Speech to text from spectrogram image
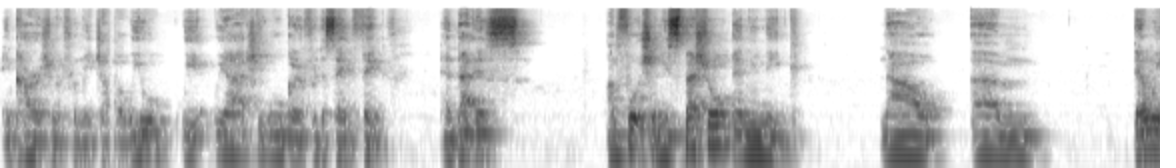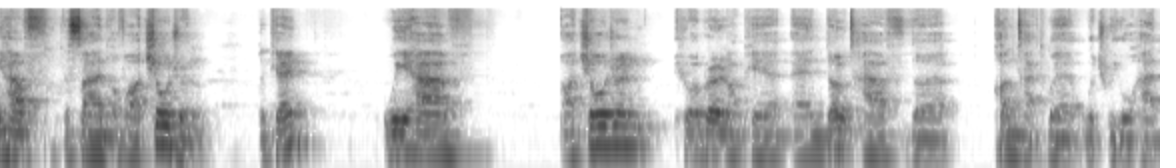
encouragement from each other. We all we we are actually all going through the same thing, and that is unfortunately special and unique. Now, um, then we have the side of our children. Okay, we have our children who are growing up here and don't have the contact where which we all had.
